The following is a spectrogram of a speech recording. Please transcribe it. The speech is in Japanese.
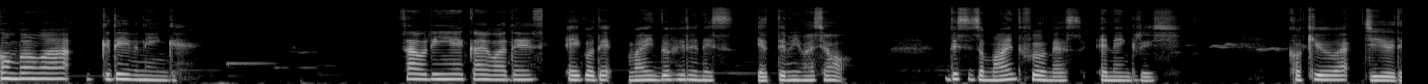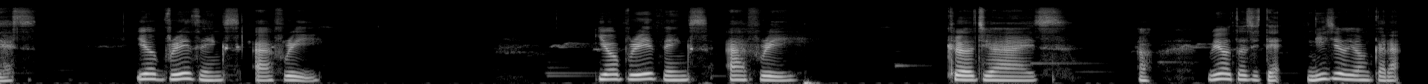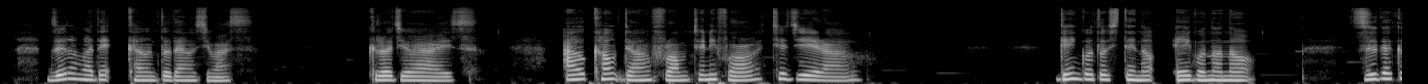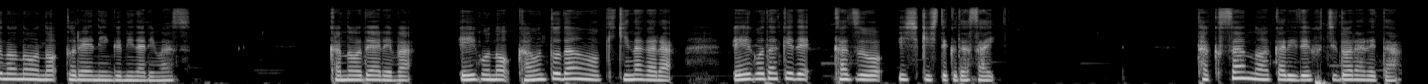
こんばんは。Good evening. サオリン英会話です。英語でマインドフルネスやってみましょう。This is a mindfulness in English. 呼吸は自由です。Your breathings are free. Your breathings are free. Close your eyes. あ、目を閉じて24から0までカウントダウンします。Close your eyes. I'll count down from 24 to 0. 言語としての英語の脳、数学の脳のトレーニングになります。可能であれば、英語のカウントダウンを聞きながら、英語だけで数を意識してください。たくさんの明かりで縁取られた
